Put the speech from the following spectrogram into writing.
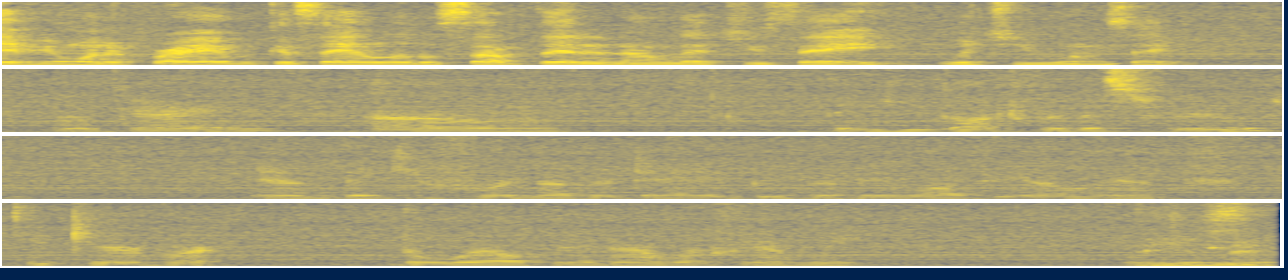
if you want to pray, we can say a little something, and I'll let you say what you want to say. Okay. Um, thank you, God, for this food. And thank you for another day. We really love you and take care of our, the world and our family. In Amen.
